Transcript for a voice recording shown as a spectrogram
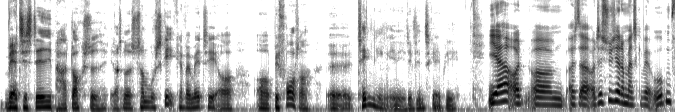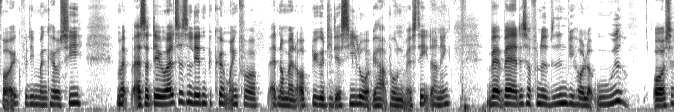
være til stede i paradokset, eller sådan noget, som måske kan være med til at, at befordre øh, tænkningen ind i det videnskabelige. Ja, og, og, altså, og det synes jeg, at man skal være åben for, ikke? fordi man kan jo sige, altså det er jo altid sådan lidt en bekymring for, at når man opbygger de der siloer, vi har på universiteterne, ikke? Hvad, hvad er det så for noget viden, vi holder ude? Også.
